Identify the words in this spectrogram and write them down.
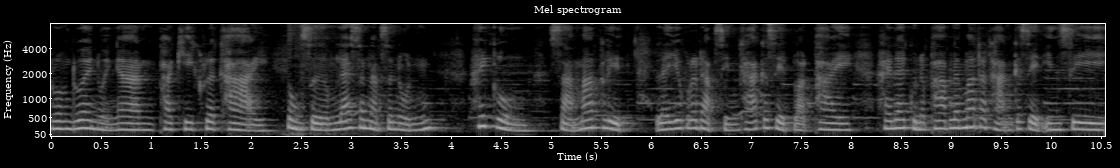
ร่วมด้วยหน่วยงานภาคีเครือข่าย ส่งเสริมและสนับสนุน ให้กลุ่มสามารถผลิตและยกระดับสินค้าเกษตรปลอดภัย ให้ได้คุณภาพและมาตรฐานเกษตรอินทรีย์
